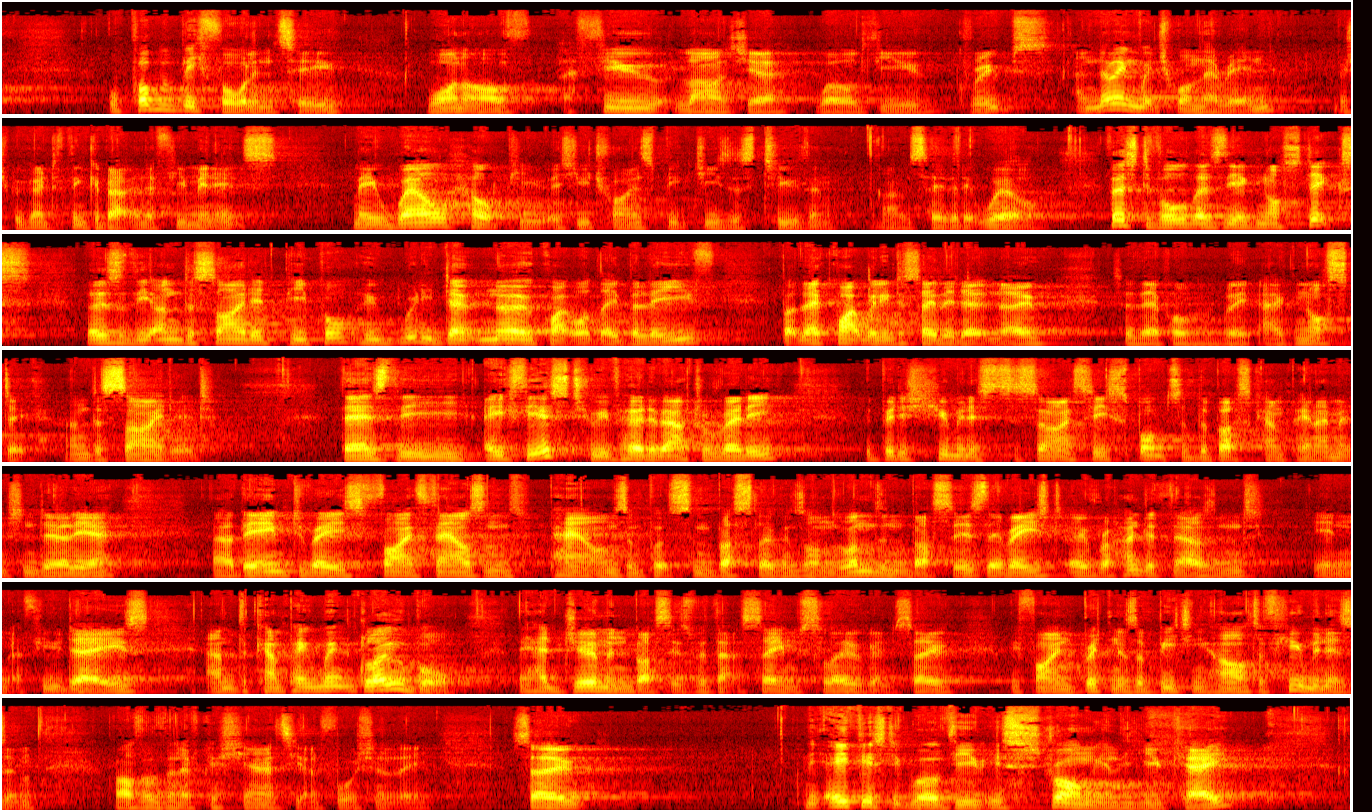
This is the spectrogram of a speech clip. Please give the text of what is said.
will probably fall into one of a few larger worldview groups. And knowing which one they're in, which we're going to think about in a few minutes, may well help you as you try and speak Jesus to them. I would say that it will. First of all, there's the agnostics. Those are the undecided people who really don't know quite what they believe, but they're quite willing to say they don't know, so they're probably agnostic, undecided. There's the atheist, who we've heard about already. The British Humanist Society sponsored the bus campaign I mentioned earlier, Uh, they aimed to raise £5,000 and put some bus slogans on London buses. They raised over £100,000 in a few days, and the campaign went global. They had German buses with that same slogan. So we find Britain as a beating heart of humanism rather than of Christianity, unfortunately. So the atheistic worldview is strong in the UK,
